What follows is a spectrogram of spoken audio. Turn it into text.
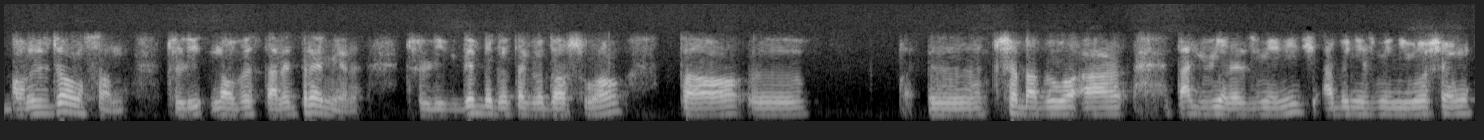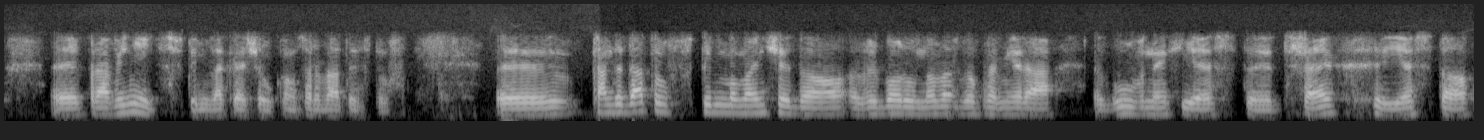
Boris Johnson, czyli nowy stary premier. Czyli gdyby do tego doszło, to y, y, trzeba było a, tak wiele zmienić, aby nie zmieniło się y, prawie nic w tym zakresie u konserwatystów. Y, kandydatów w tym momencie do wyboru nowego premiera głównych jest y, trzech. Jest to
